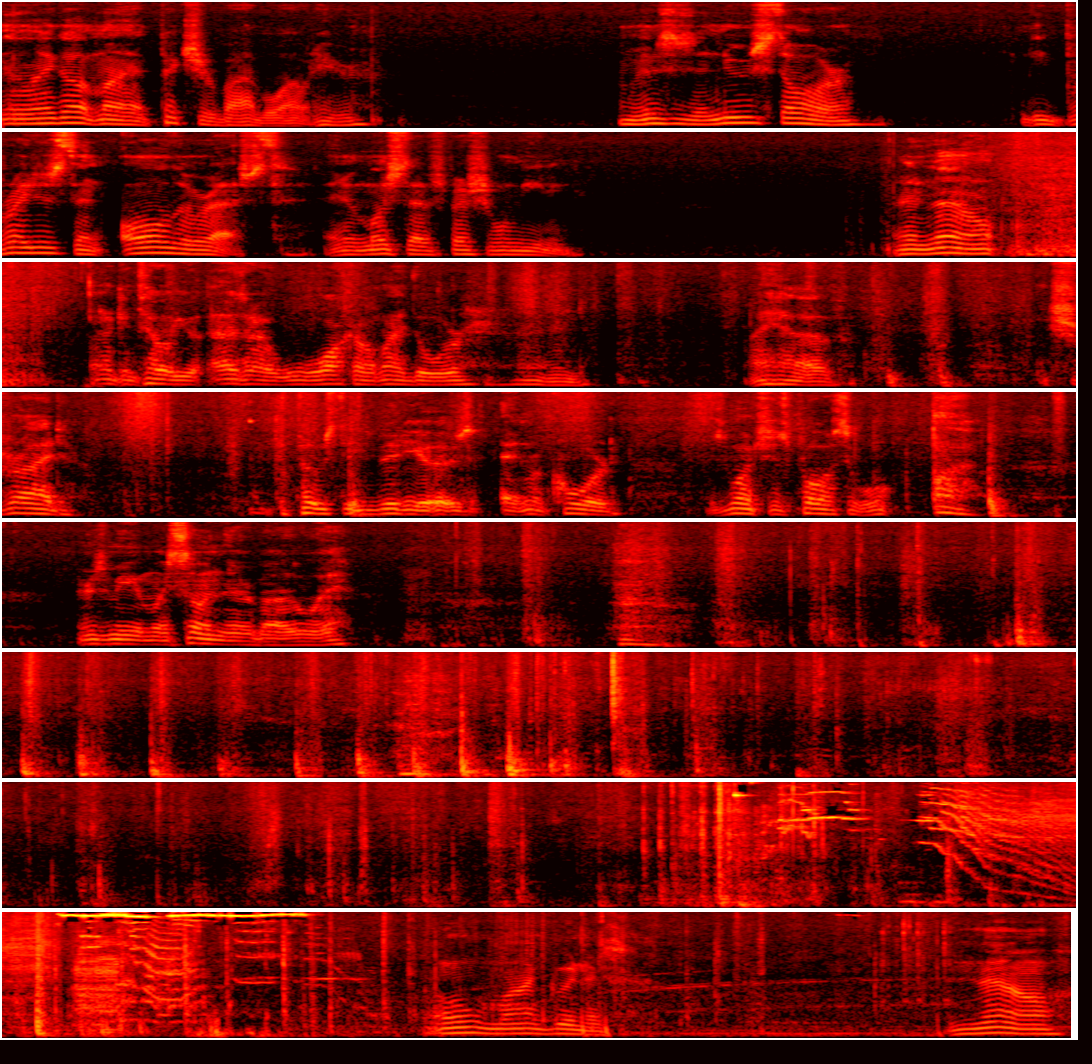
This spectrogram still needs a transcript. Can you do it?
Now I got my picture Bible out here. And this is a new star, the brightest than all the rest, and it must have special meaning. And now, I can tell you as I walk out my door, and I have tried to post these videos and record as much as possible. Ah, There's me and my son there, by the way. Oh my goodness. Now,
